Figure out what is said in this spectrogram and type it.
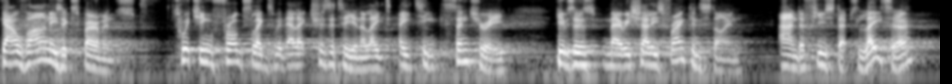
Galvani's experiments, twitching frogs' legs with electricity in the late 18th century, gives us Mary Shelley's Frankenstein, and a few steps later,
